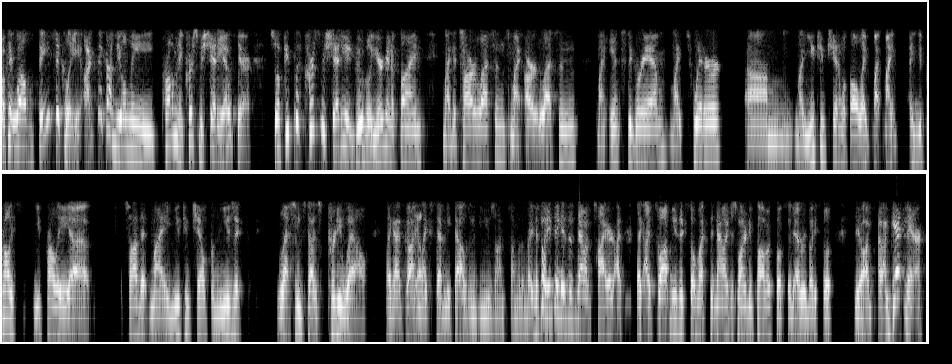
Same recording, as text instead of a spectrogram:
Okay, well, basically, I think I'm the only prominent Chris Machete out there. So if you put Chris Machete in Google, you're going to find my guitar lessons, my art lessons, my Instagram, my Twitter, um, my YouTube channel with all like my, my you probably you probably uh, saw that my YouTube channel for music lessons does pretty well. Like I've gotten Yep. like seventy thousand views on some of them. Right. The funny thing is, is now I'm tired. I like I swap music so much that now I just want to do comic books, and everybody's still, you know, I'm I'm getting there.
